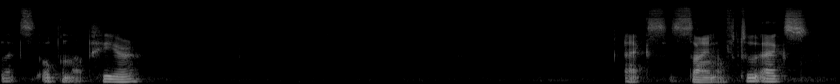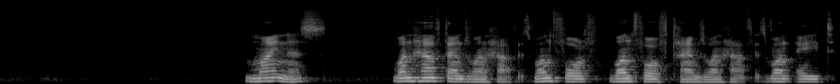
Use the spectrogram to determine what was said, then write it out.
Let's open up here. x sine of 2x minus 1 half times 1 half is 1 fourth, 1 fourth times 1 half is 1 eighth,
